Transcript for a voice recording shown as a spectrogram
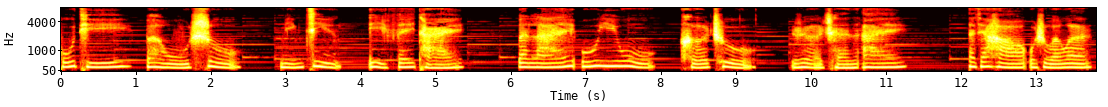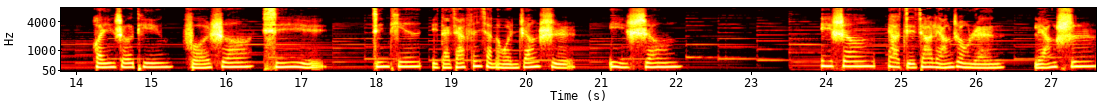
菩提本无树，明镜亦非台。本来无一物，何处惹尘埃？大家好，我是文文，欢迎收听《佛说心语》。今天与大家分享的文章是：一生，一生要结交两种人，良师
